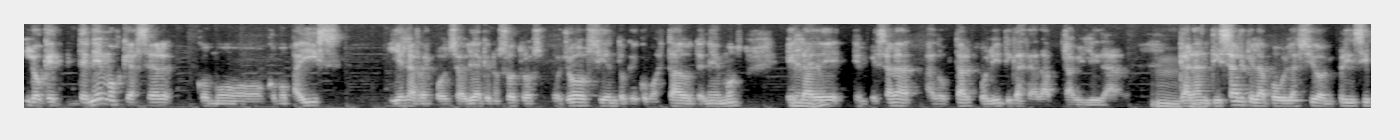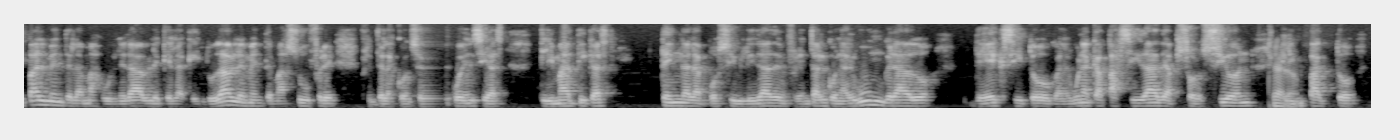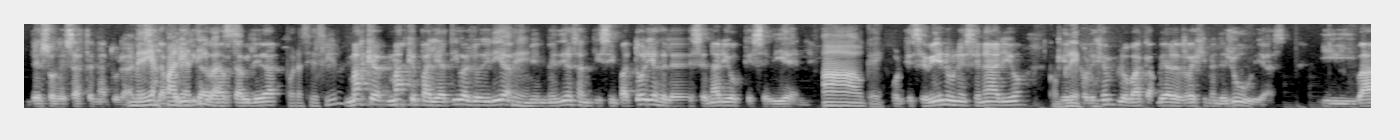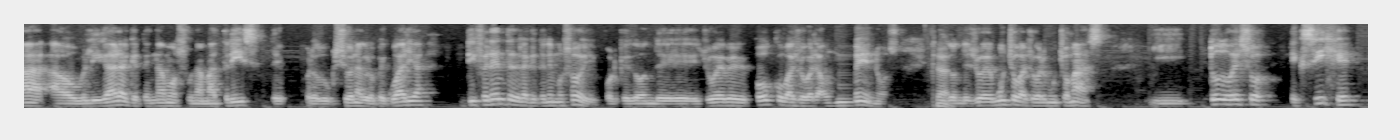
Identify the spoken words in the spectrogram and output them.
Lo que tenemos que hacer como, como país y es la responsabilidad que nosotros, o yo siento que como Estado tenemos, es la de empezar a adoptar políticas de adaptabilidad. Garantizar que la población, principalmente la más vulnerable, que es la que indudablemente más sufre frente a las consecuencias climáticas, tenga la posibilidad de enfrentar con algún grado de éxito, con alguna capacidad de absorción el impacto de esos desastres naturales. Medidas la paliativas, de adaptabilidad, por así decir. Más que, más que paliativas, yo diría medidas anticipatorias del escenario que se viene. Ah, ok. Porque se viene un escenario que, por ejemplo, va a cambiar el régimen de lluvias y va a obligar a que tengamos una matriz de producción agropecuaria diferente de la que tenemos hoy, porque donde llueve poco va a llover aún menos, y donde llueve mucho va a llover mucho más. Y todo eso exige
